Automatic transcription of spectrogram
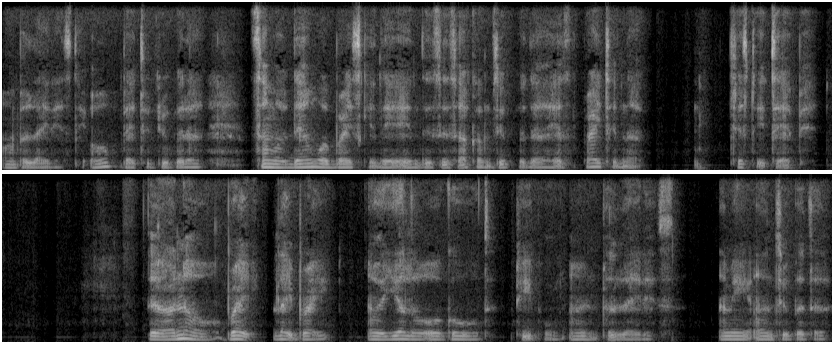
on Pleiades. They all back to Jupiter. Some of them were bright skinned, and this is how come Jupiter has brightened up just a tad bit. There are no bright, light bright, or yellow or gold people on Pleiades. I mean, on Jupiter.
